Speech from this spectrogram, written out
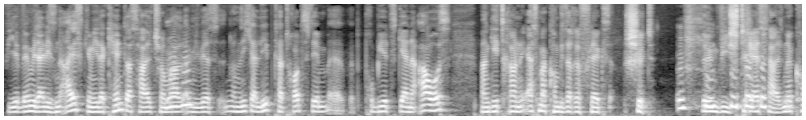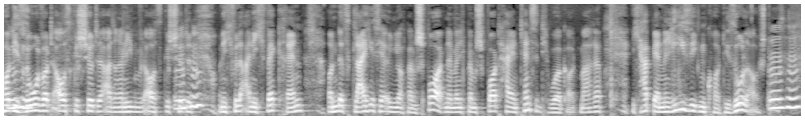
wir, wenn wir da in diesen Eis gehen, jeder kennt das halt schon mal, mhm. irgendwie wer es noch nicht erlebt hat, trotzdem äh, probiert es gerne aus. Man geht dran und erstmal kommt dieser Reflex, shit, irgendwie Stress halt. Ne? Cortisol wird ausgeschüttet, Adrenalin wird ausgeschüttet mhm. und ich will eigentlich wegrennen. Und das gleiche ist ja irgendwie auch beim Sport. Ne? Wenn ich beim Sport High-Intensity-Workout mache, ich habe ja einen riesigen Cortisolausstoß. Mhm.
